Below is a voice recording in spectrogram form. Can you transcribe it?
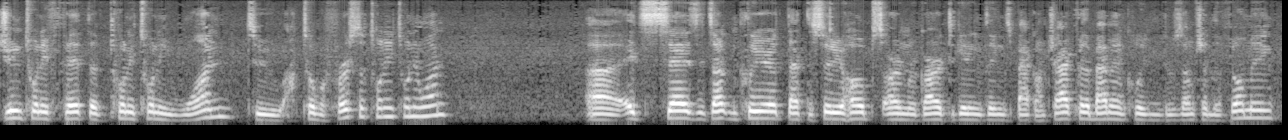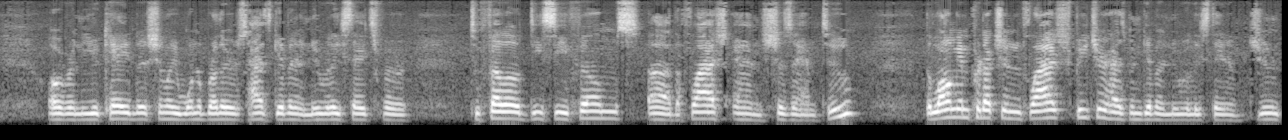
June 25th of 2021 to October 1st of 2021. Uh, it says it's unclear that the studio hopes are in regard to getting things back on track for the Batman, including the resumption of the filming over in the UK. Additionally, Warner Brothers has given a new release dates for two fellow DC films, uh, The Flash and Shazam 2. The long in production Flash feature has been given a new release date of June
